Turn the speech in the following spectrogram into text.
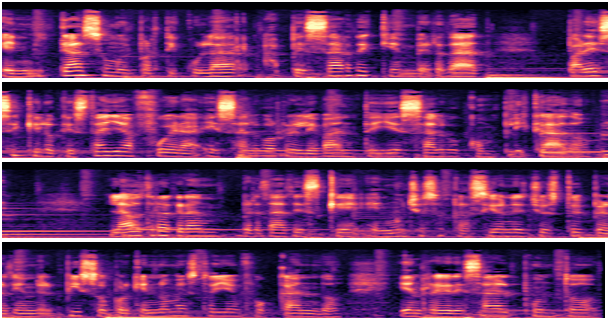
En mi caso muy particular, a pesar de que en verdad parece que lo que está allá afuera es algo relevante y es algo complicado. La otra gran verdad es que en muchas ocasiones yo estoy perdiendo el piso porque no me estoy enfocando en regresar al punto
